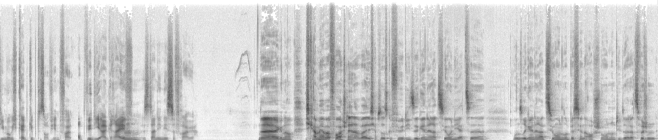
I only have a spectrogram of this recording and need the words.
die Möglichkeit gibt es auf jeden Fall. Ob wir die ergreifen, Mhm. ist dann die nächste Frage. Naja, genau. Ich kann mir aber vorstellen, weil ich habe so das Gefühl, diese Generation jetzt, äh, unsere Generation so ein bisschen auch schon und die da dazwischen,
